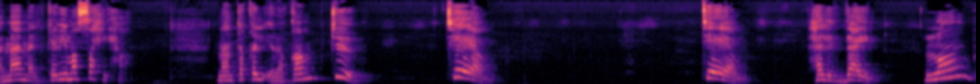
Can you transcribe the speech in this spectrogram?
أمام الكلمة الصحيحة. ننتقل إلى رقم 2 tail tail هل الذيل long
